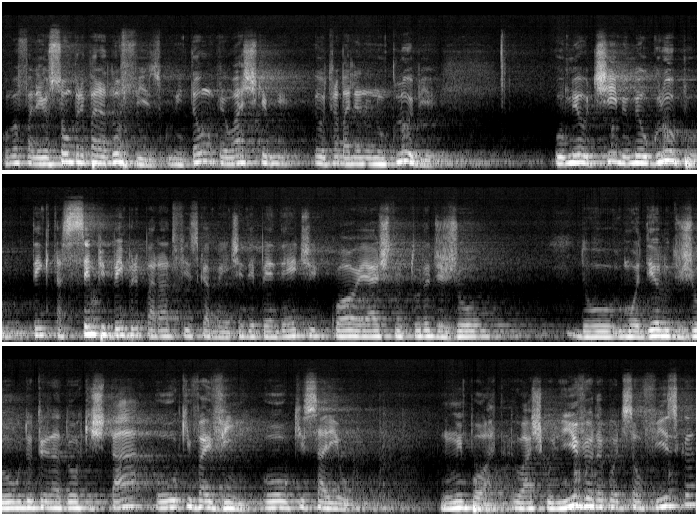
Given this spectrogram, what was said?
Como eu falei, eu sou um preparador físico, então eu acho que eu trabalhando num clube, o meu time, o meu grupo tem que estar sempre bem preparado fisicamente, independente qual é a estrutura de jogo, do modelo de jogo do treinador que está ou que vai vir ou que saiu. Não me importa. Eu acho que o nível da condição física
